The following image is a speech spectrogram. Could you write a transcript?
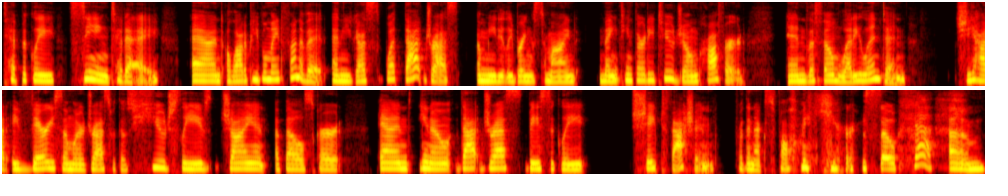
typically seeing today. And a lot of people made fun of it. And you guess what that dress immediately brings to mind? 1932, Joan Crawford in the film Letty Lynton. She had a very similar dress with those huge sleeves, giant a bell skirt. And, you know, that dress basically shaped fashion for the next following years. So, Yeah. um,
